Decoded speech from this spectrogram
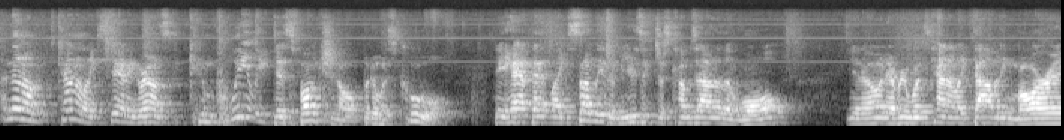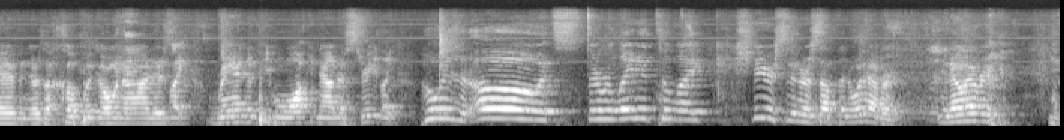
And then I'm kind of like standing around, it's completely dysfunctional, but it was cool. They have that like suddenly the music just comes out of the wall, you know, and everyone's kind of like davening Mariv, and there's a chuppah going on. There's like random people walking down the street, like, who is it? Oh, it's they're related to like Schneerson or something, whatever. You know, every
